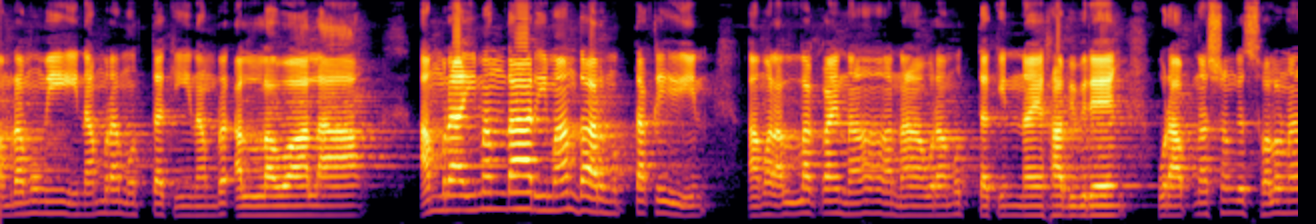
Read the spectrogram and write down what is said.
আমরা মুমিন, আমরা মুত্তাকিন, আমরা আল্লাহওয়ালা, আমরা ইমানদার ইমানদার মুত্তাকিন আমার আল্লাহ কয়, না না, ওরা মুত্তাকিন নয় হাবিবরে। ওরা আপনার সঙ্গে ছলনা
